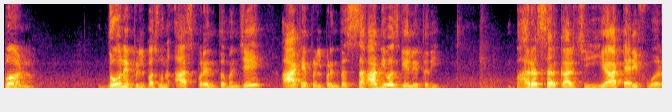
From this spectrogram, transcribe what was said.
पण दोन एप्रिलपासून आजपर्यंत म्हणजे आठ एप्रिलपर्यंत सहा दिवस गेले तरी भारत सरकारची या टॅरिफवर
